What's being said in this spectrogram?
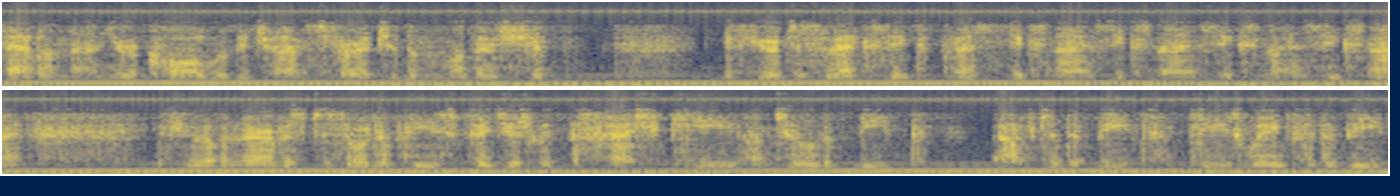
7 and your call will be transferred to the mothership. If you're dyslexic, press 69696969. If you have a nervous disorder, please fidget with the hash key until the beep. After the beep, please wait for the beep.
